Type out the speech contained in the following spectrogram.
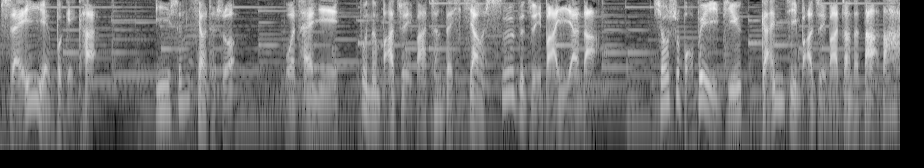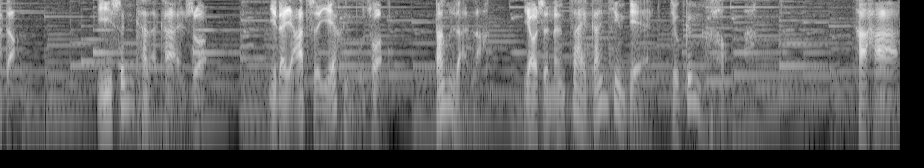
谁也不给看。医生笑着说：“我猜你不能把嘴巴张得像狮子嘴巴一样大。”小鼠宝贝一听，赶紧把嘴巴张得大大的。医生看了看，说：“你的牙齿也很不错，当然了，要是能再干净点就更好了。”哈哈。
